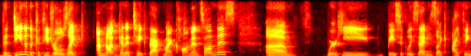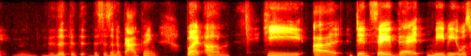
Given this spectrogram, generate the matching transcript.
the dean of the cathedral was like, I'm not gonna take back my comments on this. Um, where he basically said he's like, I think that th- th- this isn't a bad thing, but um he uh did say that maybe it was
